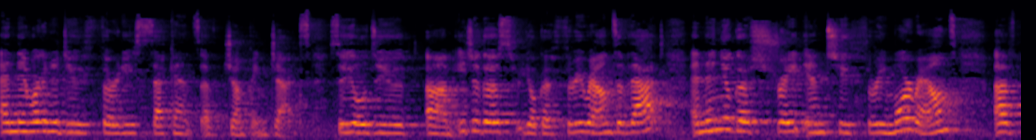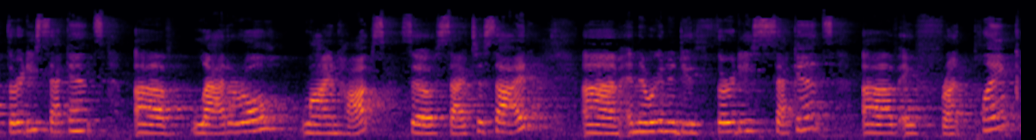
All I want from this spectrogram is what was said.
And then we're gonna do 30 seconds of jumping jacks. So you'll do um, each of those, you'll go three rounds of that, and then you'll go straight into three more rounds of 30 seconds of lateral line hops, so side to side. Um, and then we're gonna do 30 seconds of a front plank.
